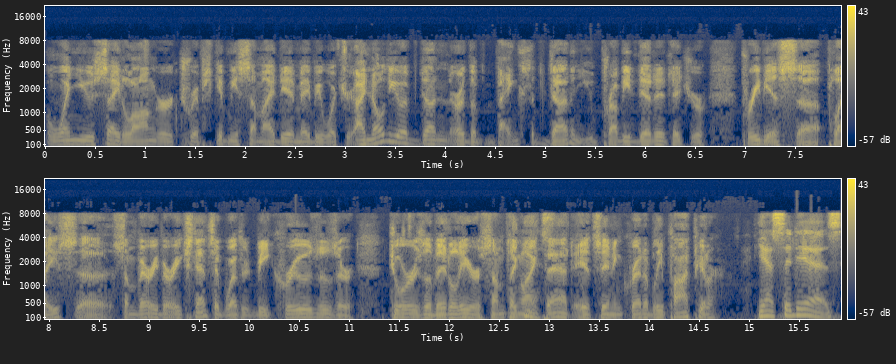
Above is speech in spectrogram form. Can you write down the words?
When you say longer trips, give me some idea maybe what you're. I know you have done, or the banks have done, and you probably did it at your previous uh, place, uh, some very, very extensive, whether it be cruises or tours of Italy or something like that. It's an incredibly popular. Yes, it is.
